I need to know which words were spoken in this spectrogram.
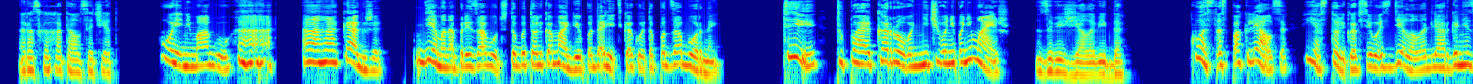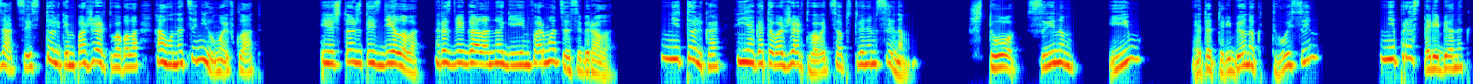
— расхохотался Чет. «Ой, не могу. Ага, ага, как же. Демона призовут, чтобы только магию подарить какой-то подзаборной». «Ты, тупая корова, ничего не понимаешь!» — завизжала Вигда. Костас поклялся. Я столько всего сделала для организации, стольким пожертвовала, а он оценил мой вклад. И что же ты сделала? Раздвигала ноги и информацию собирала? Не только. Я готова жертвовать собственным сыном. Что, сыном? Им? Этот ребенок твой сын? Не просто ребенок.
